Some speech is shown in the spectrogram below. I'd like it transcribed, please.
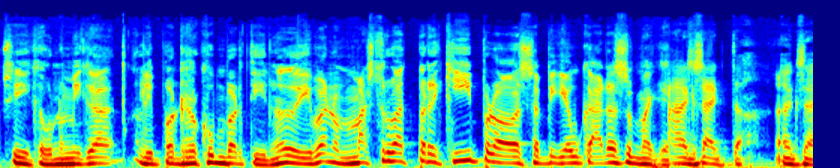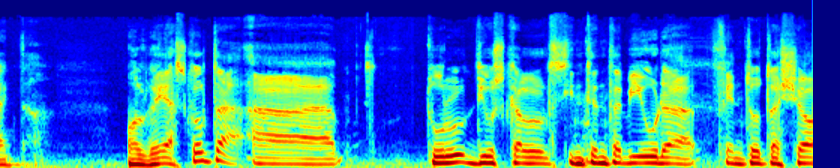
Sí, que una mica li pots reconvertir, no? De dir, bueno, m'has trobat per aquí, però sapigueu que ara som aquests. Exacte, exacte. Molt bé, escolta, uh, tu dius que s'intenta viure fent tot això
